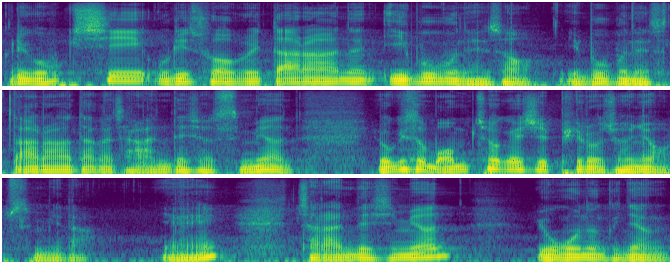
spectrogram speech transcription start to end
그리고 혹시 우리 수업을 따라하는 이 부분에서 이 부분에서 따라하다가 잘 안되셨으면 여기서 멈춰 계실 필요 전혀 없습니다. 예, 잘 안되시면 요거는 그냥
